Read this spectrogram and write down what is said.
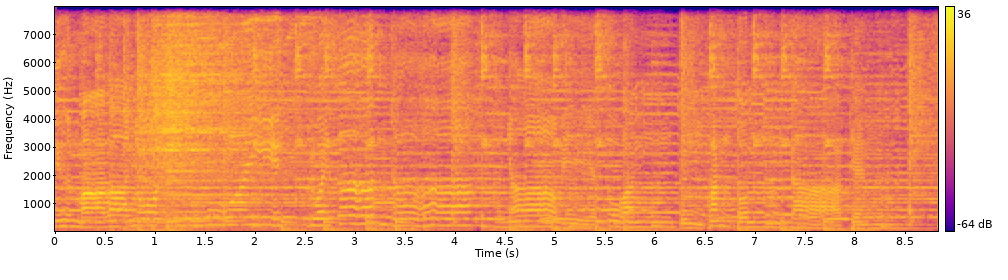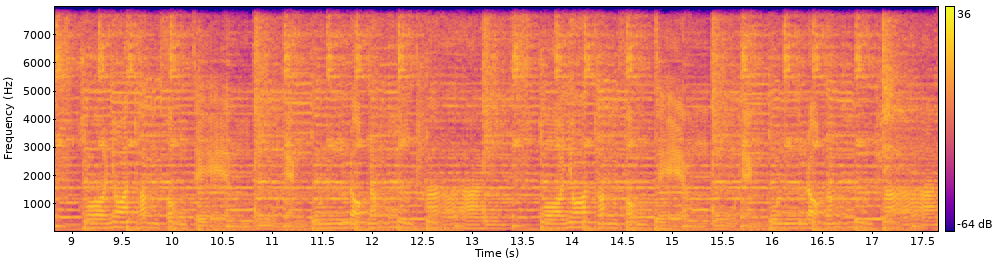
ยืนมาลาโยดด้วย ด้วยศรัทธาพญาเวสสุวรรณปุ่มพันตนกาแก่นขอยอดทำทรงแจมหูแห่งคุณดอกน้ำทานขอยอดทำทรงแจมหูแห่งคุณดอกน้ำทาน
